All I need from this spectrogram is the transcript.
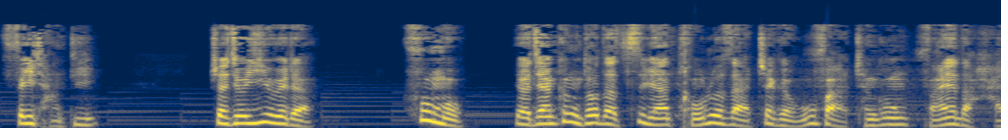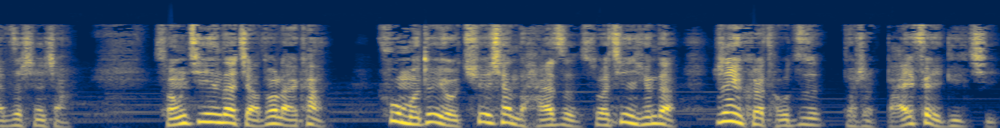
非常低，这就意味着。父母要将更多的资源投入在这个无法成功繁衍的孩子身上。从基因的角度来看，父母对有缺陷的孩子所进行的任何投资都是白费力气，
